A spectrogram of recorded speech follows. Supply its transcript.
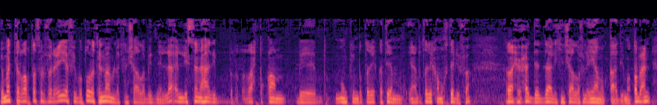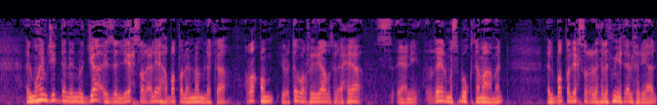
يمثل رابطته الفرعية في بطولة المملكة إن شاء الله بإذن الله اللي السنة هذه راح تقام ممكن بطريقتين يعني بطريقة مختلفة. راح يحدد ذلك إن شاء الله في الأيام القادمة. طبعا المهم جدا إنه الجائزة اللي يحصل عليها بطل المملكة رقم يعتبر في رياضة الأحياء يعني غير مسبوق تماما. البطل يحصل على 300 ألف ريال.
